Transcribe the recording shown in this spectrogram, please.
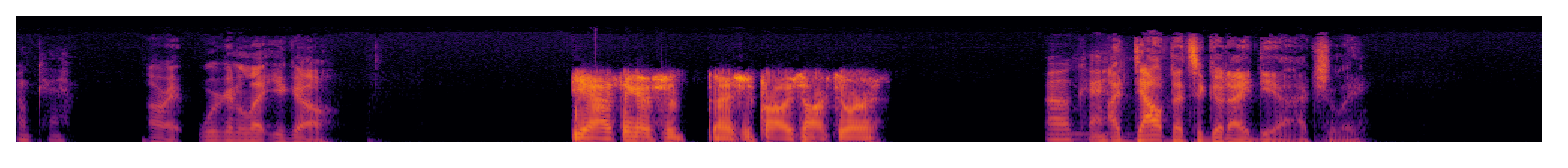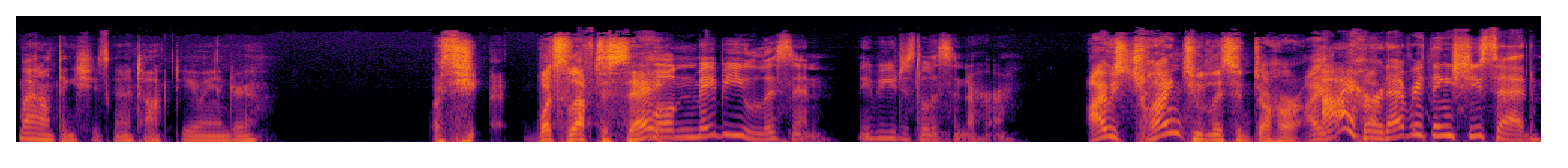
Okay. All right, we're gonna let you go. Yeah, I think I should. I should probably talk to her. Okay. I doubt that's a good idea, actually. Well, I don't think she's going to talk to you, Andrew. What's left to say? Well, maybe you listen. Maybe you just listen to her. I was trying to listen to her. I, I heard everything she said.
